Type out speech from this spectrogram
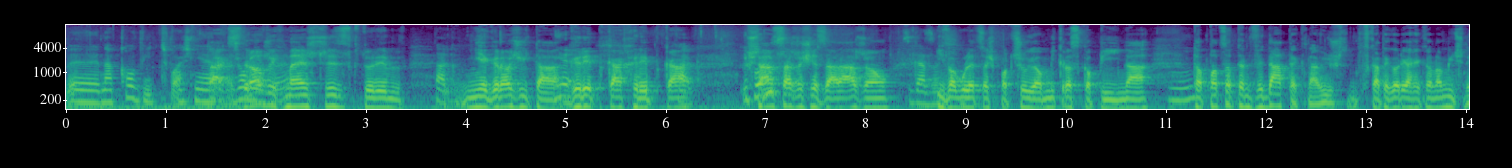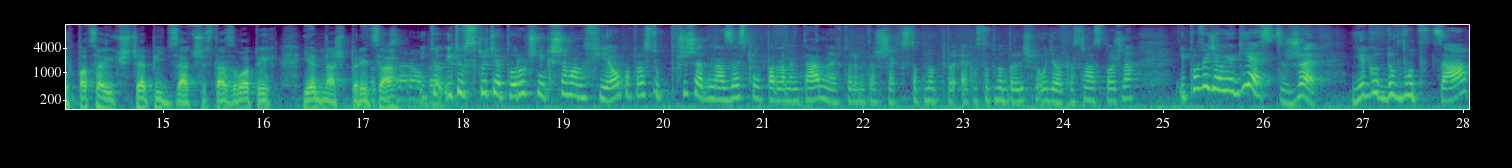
yy, na COVID właśnie Tak, żołnierzy. zdrowych mężczyzn, którym Tak. nie grozi ta Nie. grypka, chrypka, Tak. I szansa, że się zarażą Zgadza i w ogóle coś poczują, mikroskopijna, to po co ten wydatek na, już w kategoriach ekonomicznych? Po co ich szczepić za 300 zł jedna szpryca? I tu, I tu w skrócie porucznik Szymon Fioł po prostu przyszedł na zespół parlamentarny, w którym też jak stopno, jako stopno braliśmy udział jako strona społeczna i powiedział jak jest, że jego dowódca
